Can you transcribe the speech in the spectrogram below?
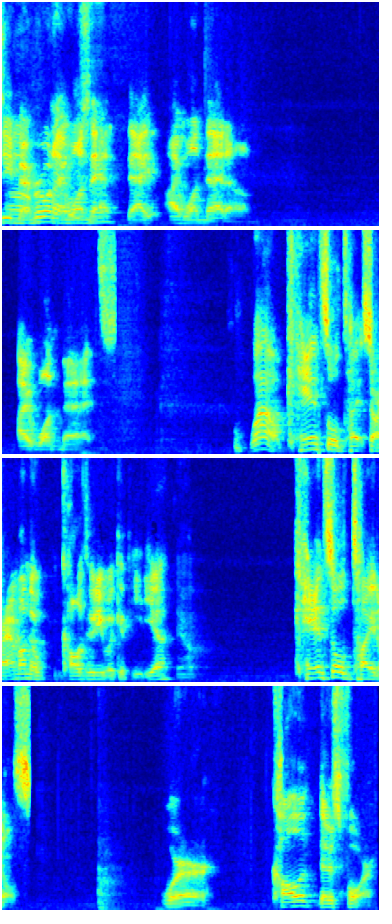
Dude, Um, remember when yeah, I won that, that? I won that. Um, I won that. Wow, canceled. Ti- Sorry, I'm on the Call of Duty Wikipedia. yeah, Canceled titles were Call of. There's four.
